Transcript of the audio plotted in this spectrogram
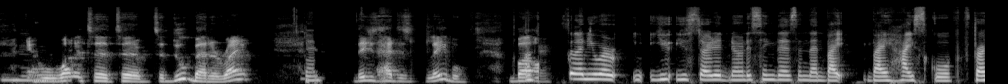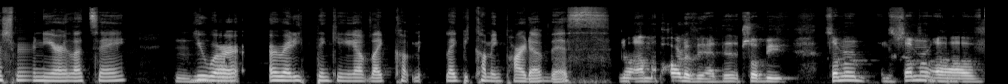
and who hmm. wanted to to to do better, right? Okay. They just had this label, but Okay. So then you were you you started noticing this, and then by by high school freshman year, let's say, you Mhm. were already thinking of like com- like becoming part of this. no, I'm a part of it. At the, so be summer the summer of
